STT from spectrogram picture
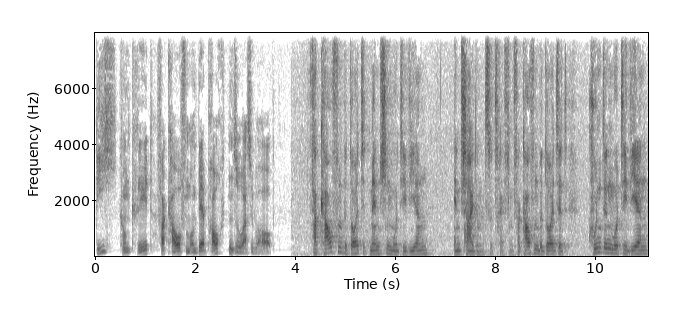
dich konkret verkaufen und wer braucht denn sowas überhaupt? Verkaufen bedeutet Menschen motivieren, Entscheidungen zu treffen. Verkaufen bedeutet Kunden motivieren,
